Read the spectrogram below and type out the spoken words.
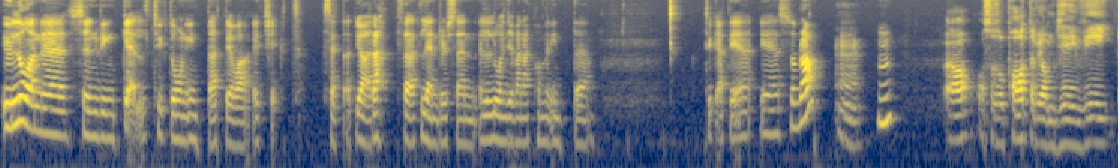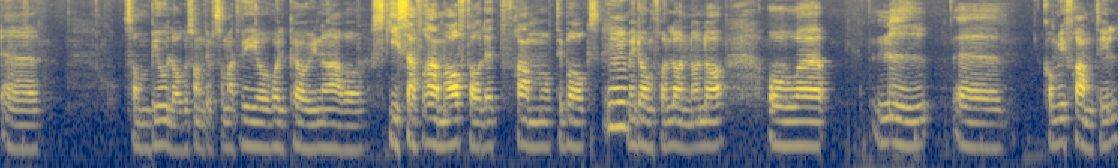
ur lånesynvinkel tyckte hon inte att det var ett käckt sätt att göra för att ländersen eller långivarna kommer inte tycka att det är så bra. Mm. Mm. Ja, och så, så pratar vi om JV eh, som bolag och sånt eftersom att vi har hållit på ju nu här och skissat fram avtalet fram och tillbaks Mm. med dem från London då. Och eh, nu eh, kom vi fram till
